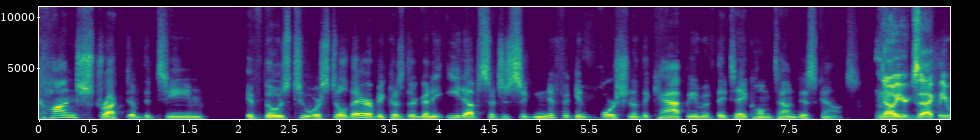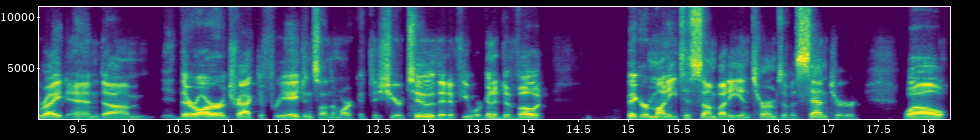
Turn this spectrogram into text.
construct of the team if those two are still there because they're going to eat up such a significant portion of the cap, even if they take hometown discounts. No, you're exactly right. And um, there are attractive free agents on the market this year, too, that if you were going to devote bigger money to somebody in terms of a center, well,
